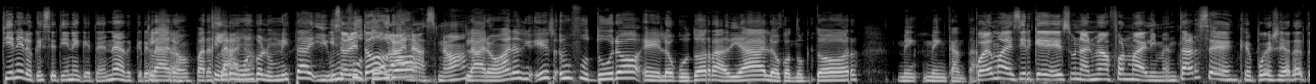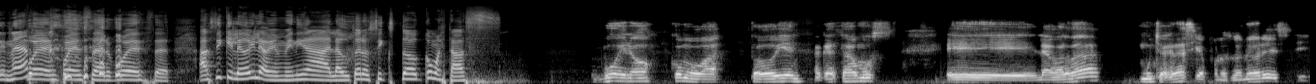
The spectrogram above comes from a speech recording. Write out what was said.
tiene lo que se tiene que tener, creo Claro, yo. para ser un buen columnista y, Y un sobre futuro. todo ganas, ¿no? Claro, ganas. y Es un futuro eh, locutor radial o conductor. Me, me encanta. ¿Podemos decir que es una nueva forma de alimentarse que puede llegar a tener? Puede, puede ser, puede ser. Así que le doy la bienvenida a Lautaro Sixto. ¿Cómo estás? Bueno, ¿cómo va? ¿Todo bien? Acá estamos. Eh, la verdad, muchas gracias por los honores. Eh,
